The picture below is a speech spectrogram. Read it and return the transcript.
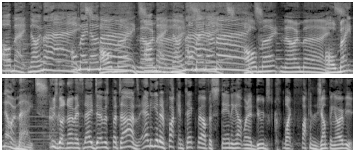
Old mate, no mate. Old mate, no Old mate, mates. no Old mate. mate, no Old mate, no mates. mates. Old mate, no mates. Old mate, no mates. Who's got no mates today? Davis Bertans. How do you get a fucking tech foul for standing up when a dude's like fucking jumping over you?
